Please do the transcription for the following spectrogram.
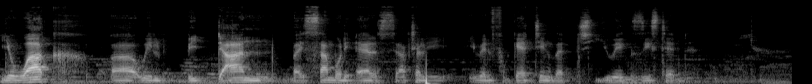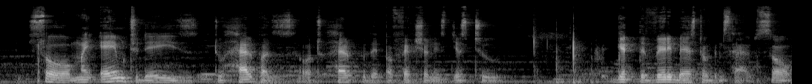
your work uh, will be done by somebody else actually even forgetting that you existed. So my aim today is to help us or to help the perfectionists just to get the very best of themselves. So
